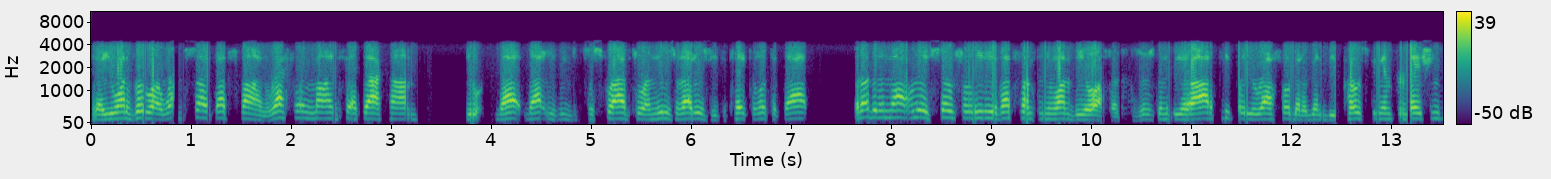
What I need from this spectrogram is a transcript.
You know, you want to go to our website, that's fine. WrestlingMindset.com. You, that that you can subscribe to our newsletters. You can take a look at that. But other than that, really, social media, that's something you want to be off of because there's going to be a lot of people you wrestle that are going to be posting information,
